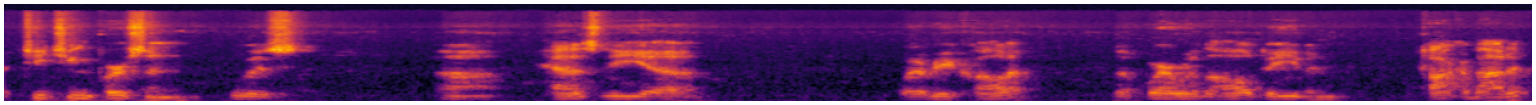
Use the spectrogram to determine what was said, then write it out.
A teaching person who is uh, has the uh, whatever you call it, the wherewithal to even talk about it,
